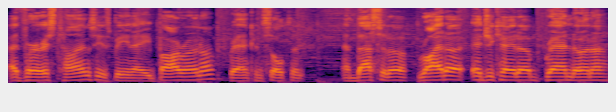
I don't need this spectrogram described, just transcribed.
At various times, he has been a bar owner, brand consultant, ambassador, writer, educator, brand owner.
